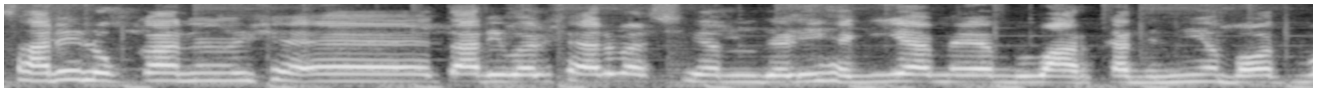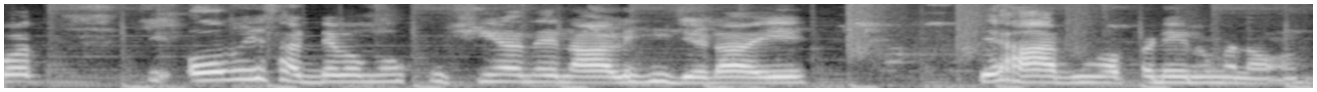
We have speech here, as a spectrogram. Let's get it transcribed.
ਸਾਰੇ ਲੋਕਾਂ ਨੂੰ ਸ਼ਹਿ- ਧਾਰੀਵਾਲ ਸ਼ਹਿਰ ਵਾਸੀਆਂ ਨੂੰ ਜਿਹੜੀ ਹੈਗੀ ਆ, ਮੈਂ ਮੁਬਾਰਕਾਂ ਦਿੰਦੀ ਆ ਬਹੁਤ ਬਹੁਤ ਕਿ ਉਹ ਵੀ ਸਾਡੇ ਵਾਂਗੂ ਖੁਸ਼ੀਆਂ ਦੇ ਨਾਲ ਹੀ ਜਿਹੜਾ ਇਹ ਤਿਉਹਾਰ ਨੂੰ ਆਪਣੇ ਨੂੰ ਮਨਾਉਣ।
